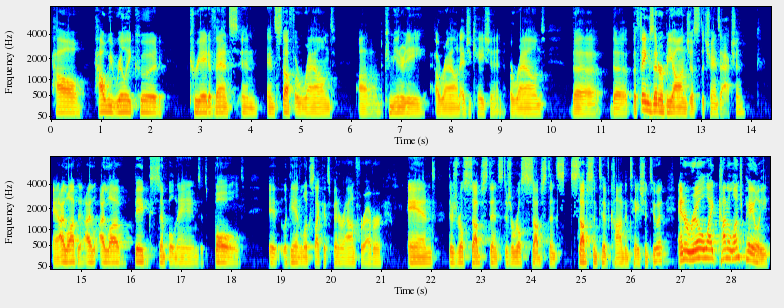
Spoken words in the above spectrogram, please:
how how we really could create events and and stuff around um, community, around education, around the the the things that are beyond just the transaction. And I loved it. I I love big simple names. It's bold. It again looks like it's been around forever, and there's real substance. There's a real substance, substantive connotation to it, and a real like kind of lunch paily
